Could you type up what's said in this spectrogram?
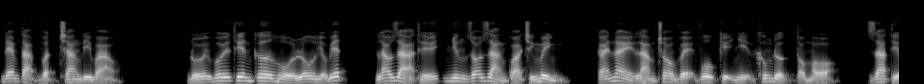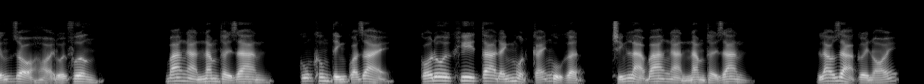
đem tạp vật trang đi vào. Đối với thiên cơ hồ lô hiểu biết, lão giả thế nhưng rõ ràng quá chính mình, cái này làm cho vệ vô kỵ nhịn không được tò mò, ra tiếng dò hỏi đối phương. Ba ngàn năm thời gian, cũng không tính quá dài, có đôi khi ta đánh một cái ngủ gật, chính là ba ngàn năm thời gian. Lão giả cười nói,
